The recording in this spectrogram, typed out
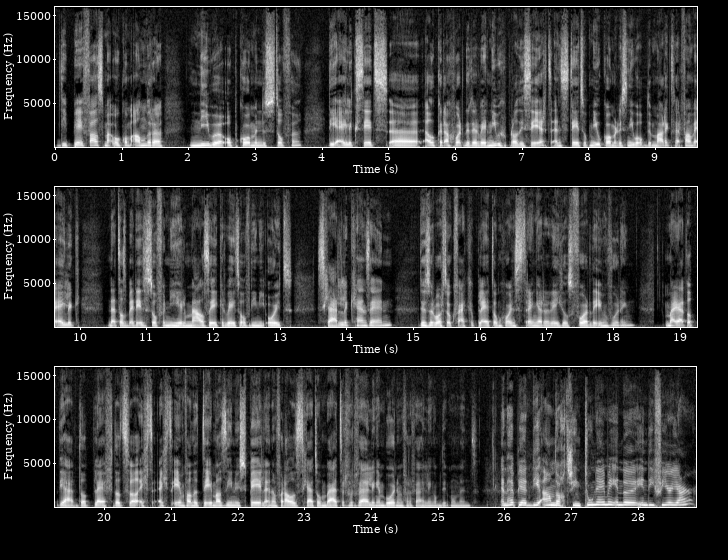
die PFAS, maar ook om andere nieuwe opkomende stoffen. Die eigenlijk steeds, uh, elke dag worden er weer nieuwe geproduceerd. En steeds opnieuw komen er dus nieuwe op de markt. Waarvan we eigenlijk, net als bij deze stoffen, niet helemaal zeker weten of die niet ooit schadelijk gaan zijn. Dus er wordt ook vaak gepleit om gewoon strengere regels voor de invoering. Maar ja, dat, ja, dat blijft, dat is wel echt, echt een van de thema's die nu spelen. En dan vooral als het gaat om watervervuiling en bodemvervuiling op dit moment. En heb jij die aandacht zien toenemen in, de, in die vier jaar?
